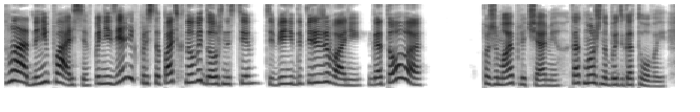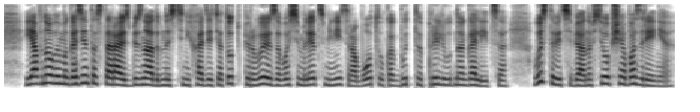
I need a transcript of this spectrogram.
Ладно, не парься. В понедельник приступать к новой должности. Тебе не до переживаний. Готова? Пожимаю плечами. Как можно быть готовой? Я в новый магазин-то стараюсь без надобности не ходить, а тут впервые за 8 лет сменить работу, как будто прилюдно оголиться. Выставить себя на всеобщее обозрение.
